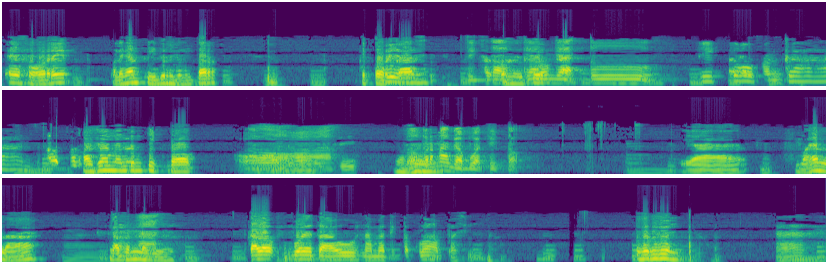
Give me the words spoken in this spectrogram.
Eh sore, palingan tidur sebentar. TikTok kan. TikTok kan enggak tuh. TikTok kan. Asal nonton TikTok. Oh. Lo pernah gak buat TikTok? Ya, main lah. Gak pernah gue. Kalau boleh tahu nama TikTok lo apa sih? Betul Ah,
